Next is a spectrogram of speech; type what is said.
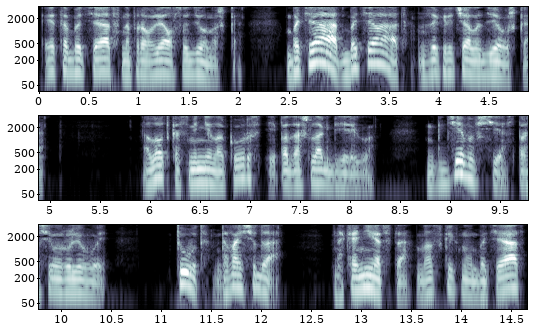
Это Батиат направлял суденышко. «Батиат! Батиат!» — закричала девушка. Лодка сменила курс и подошла к берегу. «Где вы все?» — спросил рулевой. «Тут, давай сюда». «Наконец-то!» — воскликнул Батиат,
